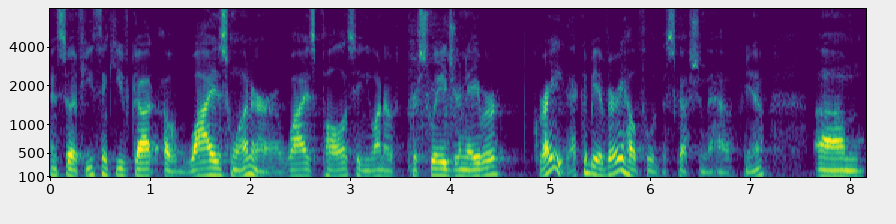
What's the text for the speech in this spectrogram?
And so if you think you've got a wise one or a wise policy and you want to persuade your neighbor, great. That could be a very helpful discussion to have, you know? Um,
